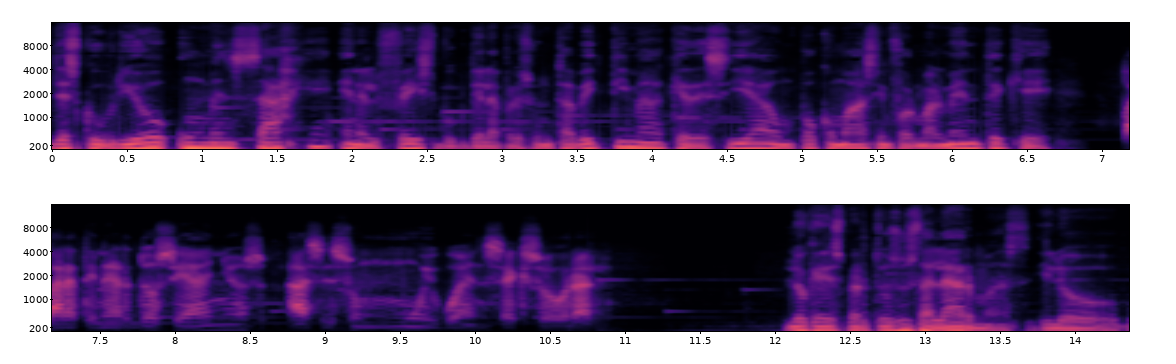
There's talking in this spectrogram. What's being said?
descubrió un mensaje en el Facebook de la presunta víctima que decía un poco más informalmente que para tener 12 años haces un muy buen sexo oral. Lo que despertó sus alarmas y lo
